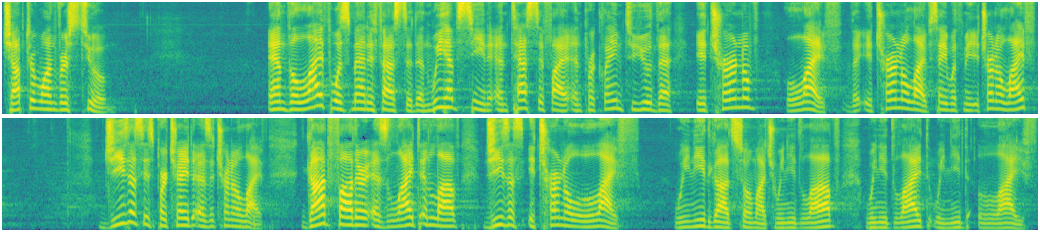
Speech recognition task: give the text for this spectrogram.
chapter 1, verse 2. And the life was manifested, and we have seen and testify and proclaim to you the eternal life. The eternal life. Say with me, eternal life. Jesus is portrayed as eternal life. God Father as light and love, Jesus eternal life. We need God so much. We need love, we need light, we need life.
